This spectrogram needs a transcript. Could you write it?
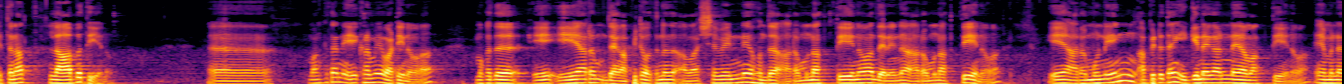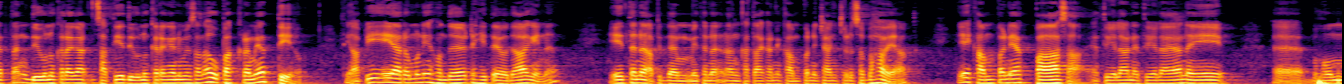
එතනත් ලාභ තියෙනවා. මම හිතන්නේ ඒ ක්‍රමේ වටිනවා. මොකද ඒ ඒ අරමුණ දැන් අපිට ඔතන අවශ්‍ය වෙන්නේ හොඳ අරමුණක් තියෙනවා දැනෙන අරමුණක් තියෙනවා. ඒ අරමුණෙන් අපිට දැන් ඉගෙන ගන්න යමක් තියෙනවා. එහෙම නැත්නම් දිනු කරගන්න සතිය දිනු කරගැනීම සඳහා උපක්‍රමයක් තියෙනවා. ඉතින් අපි ඒ අරමුණේ හොඳට හිත යොදාගෙන ඒතන අපි දැන් මෙතන නම් කතා කරන්නේ කම්පන චංචල ස්වභාවයක්. ඒ කම්පනයක් පාසා ඇති වෙලා නැති වෙලා යන ඒ බොහොම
